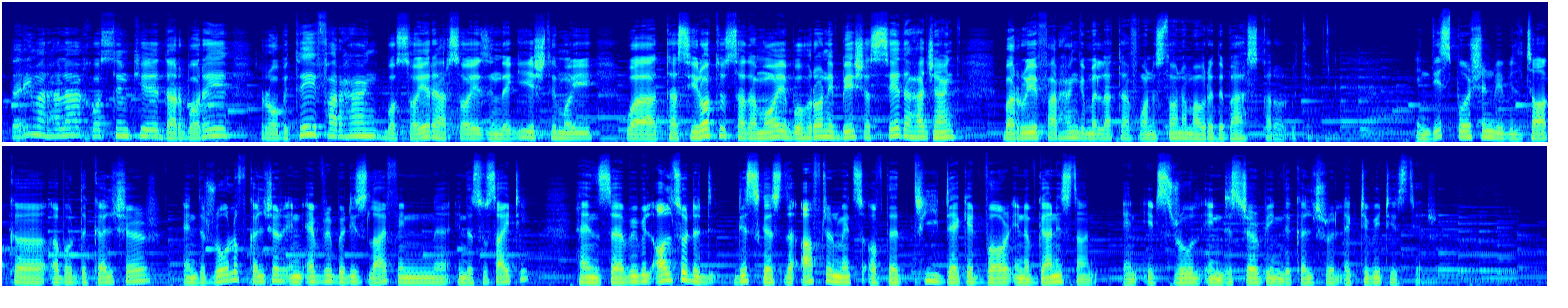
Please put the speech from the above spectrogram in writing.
در این مرحله خواستیم که درباره رابطه فرهنگ با سایر عرصه‌های زندگی اجتماعی و تاثیرات و صدمه های بحران بیش از سه دهه جنگ بر روی فرهنگ ملت افغانستان مورد بحث قرار بدیم. In this portion, we will talk uh, about the culture and the role of culture in everybody's life in uh, in the society. Hence, uh, we will also d- discuss the aftermaths of the three-decade war in Afghanistan and its role in disturbing the cultural activities there.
